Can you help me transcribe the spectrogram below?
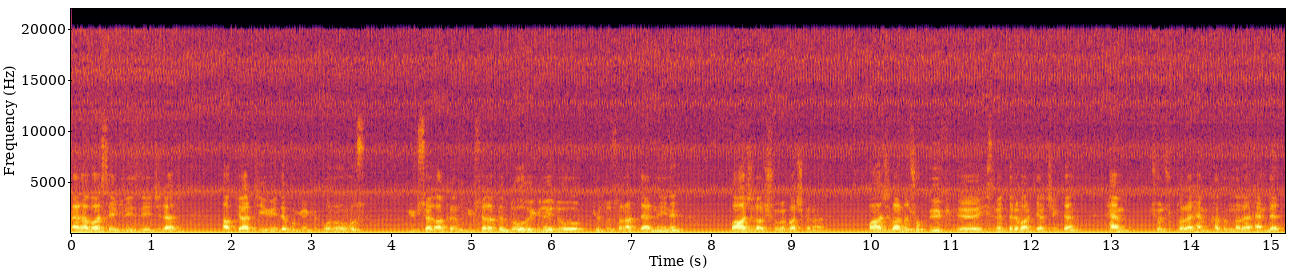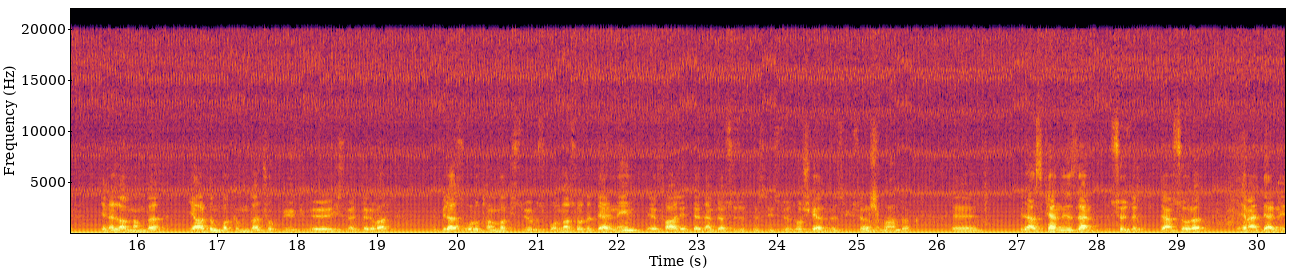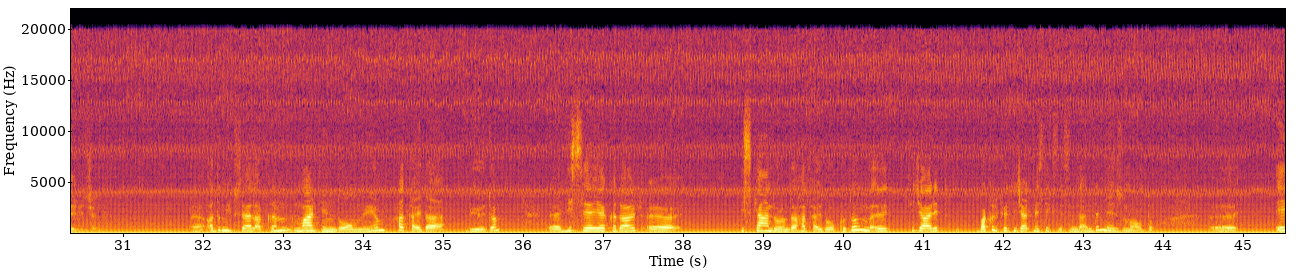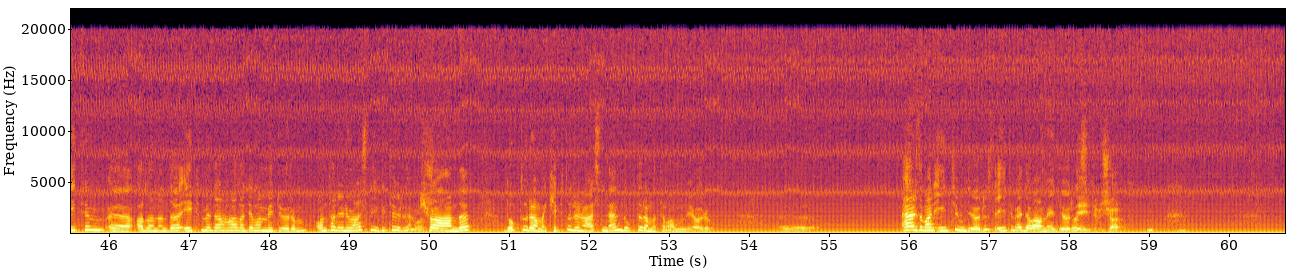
Merhaba sevgili izleyiciler. Aktüel TV'de bugünkü konuğumuz Yüksel Akın. Yüksel Akın Doğu ve Güneydoğu Kültür Sanat Derneği'nin Bağcılar Şube Başkanı. Bağcılar'da çok büyük e, hizmetleri var gerçekten. Hem çocuklara hem kadınlara hem de genel anlamda yardım bakımından çok büyük e, hizmetleri var. Biraz onu tanımak istiyoruz. Ondan sonra da derneğin e, faaliyetlerinden biraz söz etmesini istiyoruz. Hoş geldiniz Yüksel Hoş Hanım. bulduk. Ee, biraz kendinizden söz ettikten sonra hemen derneğe geçelim. Ee, Adım Yüksel Akın, Mardin doğumluyum. Hatay'da büyüdüm. Ee, Liseye kadar e, İskenderun'da, Hatay'da okudum. Ee, Ticaret, Bakırköy Ticaret Meslek Lisesi'nden de mezun oldum. Eğitim e, alanında eğitime daha hala devam ediyorum. 10 tane üniversiteyi bitirdim. Şu Maşallah. anda doktoramı, Capital Üniversitesi'nden doktoramı tamamlıyorum. Her zaman eğitim diyoruz, eğitime devam ediyoruz. Eğitim şart.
